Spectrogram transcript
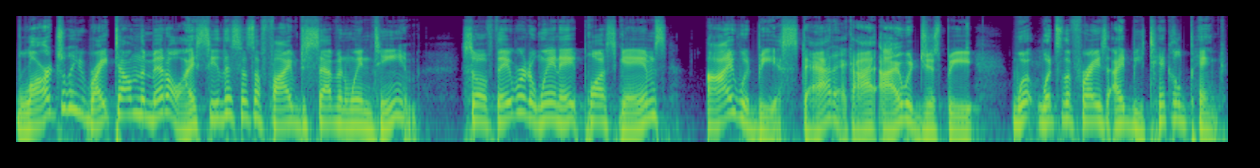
largely right down the middle. I see this as a five to seven win team. So if they were to win eight plus games, I would be ecstatic. I, I would just be what what's the phrase? I'd be tickled pink.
